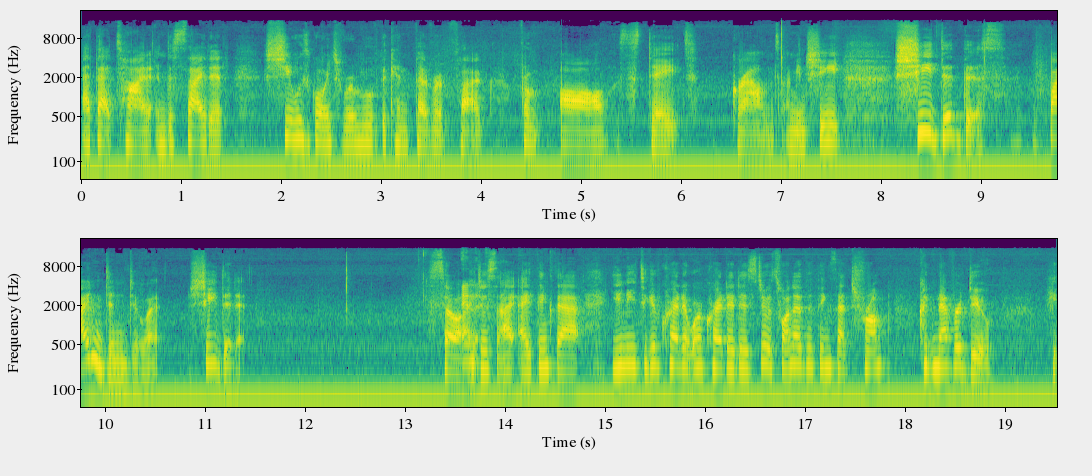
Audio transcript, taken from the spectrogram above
at that time and decided she was going to remove the Confederate flag from all state grounds. I mean, she she did this. Biden didn't do it. She did it. So I just I, I think that you need to give credit where credit is due. It's one of the things that Trump could never do. He,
